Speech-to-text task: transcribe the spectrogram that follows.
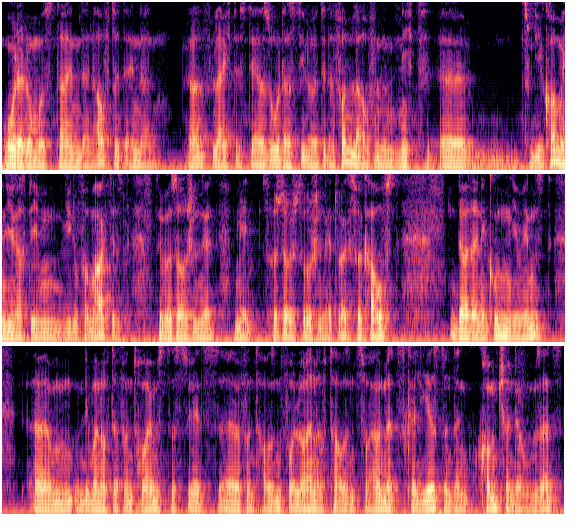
oder du musst deinen dein Auftritt ändern. Ja, vielleicht ist der so, dass die Leute davonlaufen und nicht äh, zu dir kommen, je nachdem, wie du vermarktest. Über Social, Net Social Networks verkaufst, da deine Kunden gewinnst ähm, und immer noch davon träumst, dass du jetzt äh, von 1000 Followern auf 1200 skalierst und dann kommt schon der Umsatz,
